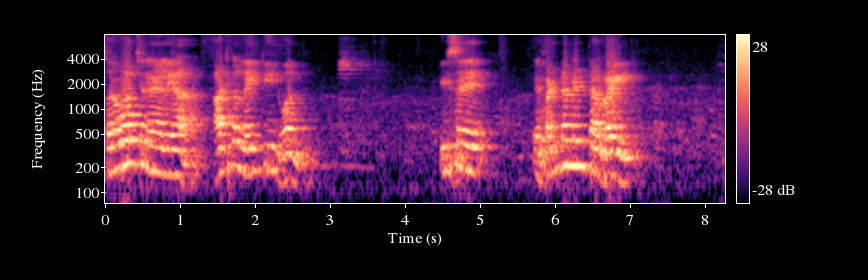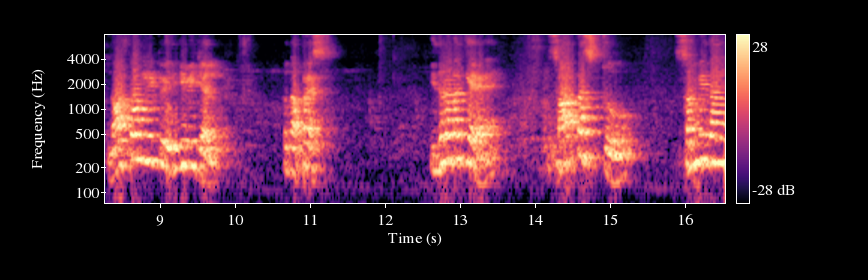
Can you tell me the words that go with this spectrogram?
ಸರ್ವೋಚ್ಚ ನ್ಯಾಯಾಲಯ article nineteen one is a fundamental right not only to individual to the press. ಇದರ ಬಗ್ಗೆ ಸಾಕಷ್ಟು ಸಂವಿಧಾನ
